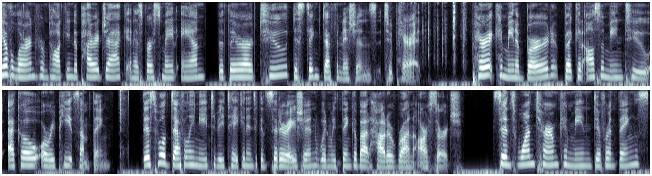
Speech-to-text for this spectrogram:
have learned from talking to Pirate Jack and his first mate Anne that there are two distinct definitions to parrot. Parrot can mean a bird, but can also mean to echo or repeat something. This will definitely need to be taken into consideration when we think about how to run our search. Since one term can mean different things,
